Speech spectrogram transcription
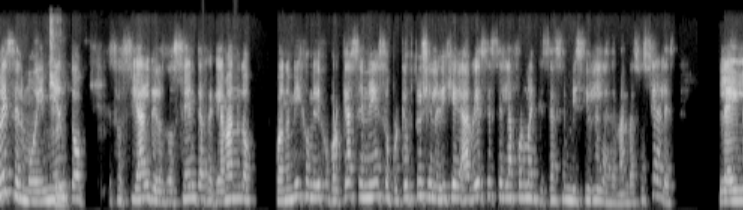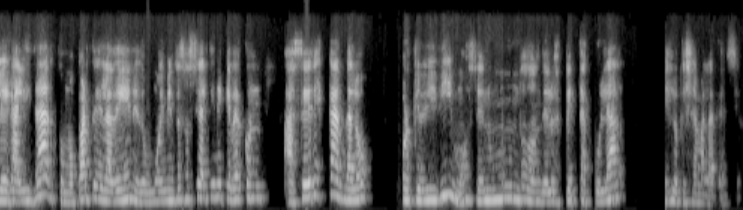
es el movimiento social de los docentes reclamando, cuando mi hijo me dijo, ¿por qué hacen eso? ¿Por qué obstruyen? Le dije, a veces es la forma en que se hacen visibles las demandas sociales. La ilegalidad como parte del ADN de un movimiento social tiene que ver con hacer escándalo porque vivimos en un mundo donde lo espectacular es lo que llama la atención.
